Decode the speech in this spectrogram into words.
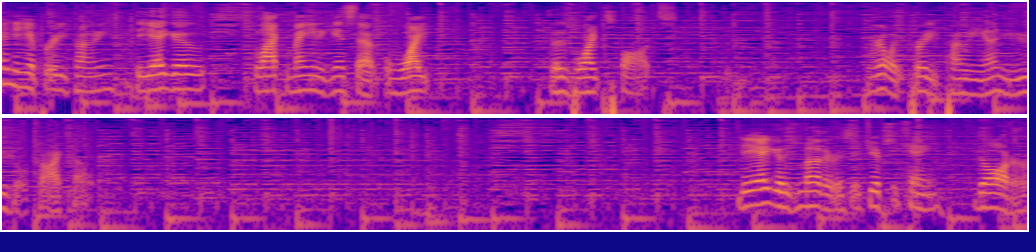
Isn't he a pretty pony? Diego black mane against that white, those white spots. Really pretty pony, unusual tricolor. Diego's mother is a Gypsy King daughter.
